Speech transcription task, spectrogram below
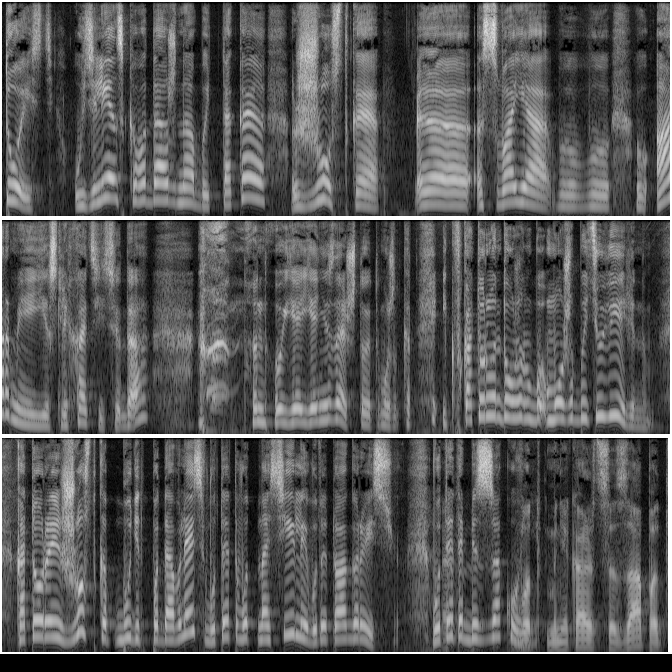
То есть у Зеленского должна быть такая жесткая э, своя э, э, армия, если хотите, да, ну, я, я не знаю, что это может, и в которой он должен, может быть уверенным, которая жестко будет подавлять вот это вот насилие, вот эту агрессию, вот это беззаконие. Вот, мне кажется, Запад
